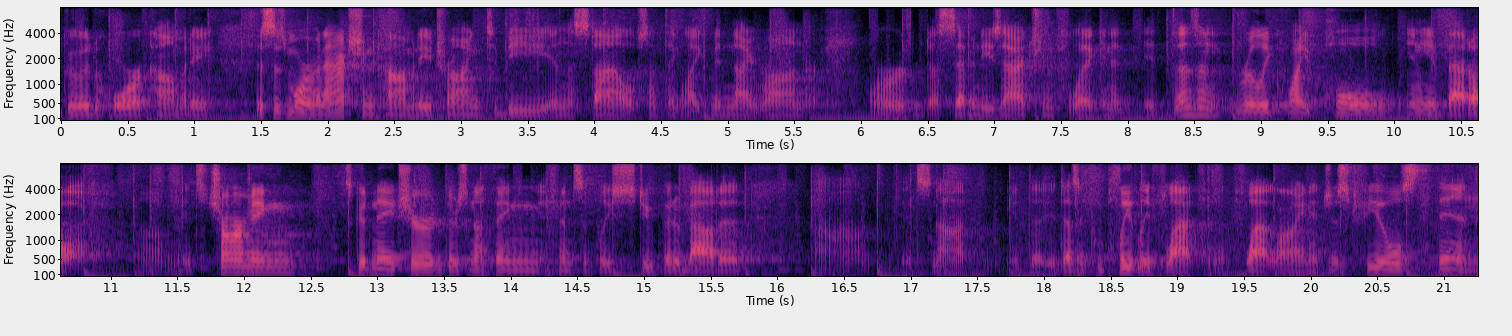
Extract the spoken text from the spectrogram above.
good horror comedy. This is more of an action comedy trying to be in the style of something like Midnight Run or, or a 70s action flick, and it, it doesn't really quite pull any of that off. Um, it's charming, it's good natured, there's nothing offensively stupid about it. Um, it's not, it, it, doesn't completely flat flat line. It just feels thin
